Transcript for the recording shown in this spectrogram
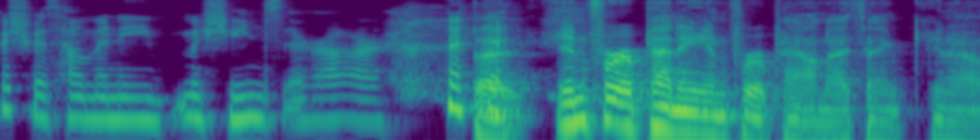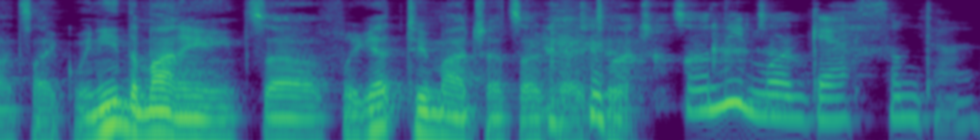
Especially with how many machines there are. But in for a penny, in for a pound, I think, you know, it's like we need the money. So if we get too much, that's okay too. we'll need more gas sometime.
